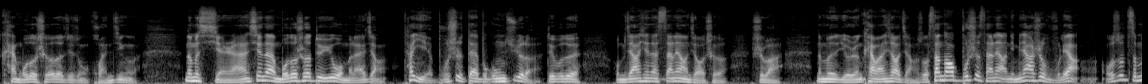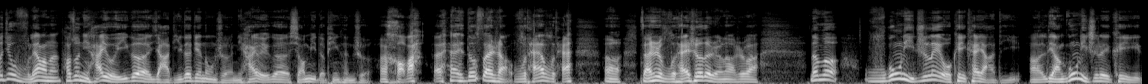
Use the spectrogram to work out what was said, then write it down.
开摩托车的这种环境了。那么显然，现在摩托车对于我们来讲，它也不是代步工具了，对不对？我们家现在三辆轿车，是吧？那么有人开玩笑讲说，三刀不是三辆，你们家是五辆。我说怎么就五辆呢？他说你还有一个雅迪的电动车，你还有一个小米的平衡车。啊，好吧，哎，都算上五台五台啊，咱是五台车的人了，是吧？那么五公里之内我可以开雅迪啊，两公里之内可以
